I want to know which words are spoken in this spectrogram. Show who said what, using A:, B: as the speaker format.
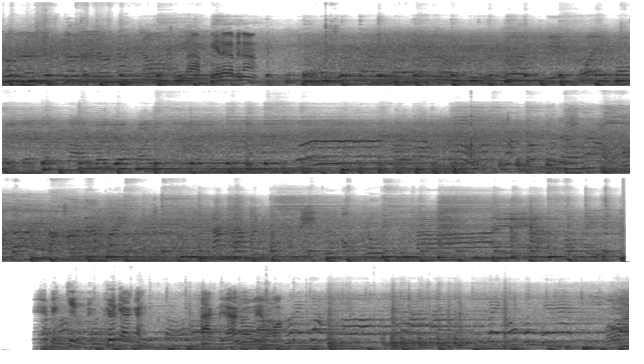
A: ครับเปลี่ยนแล้วบพี่น้
B: เป็นกินหนึ่งขึ้นยังไงภาคเดี๋
C: ยหมอ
